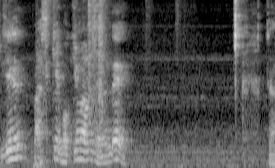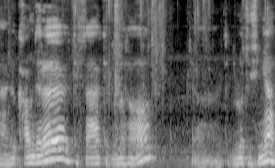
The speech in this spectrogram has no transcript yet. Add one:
이제 맛있게 먹기만 하면 되는데, 자, 이 가운데를 이렇게 싹 이렇게 눌러서, 자, 이렇게 눌러주시면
